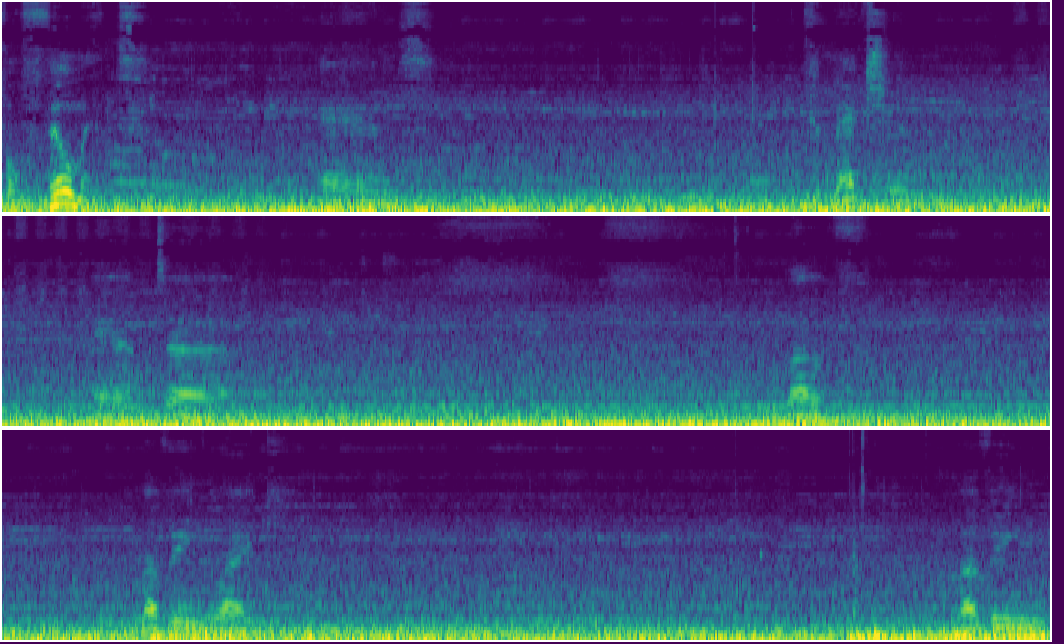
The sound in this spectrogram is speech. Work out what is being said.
fulfillment and connection and uh, love. Loving like loving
